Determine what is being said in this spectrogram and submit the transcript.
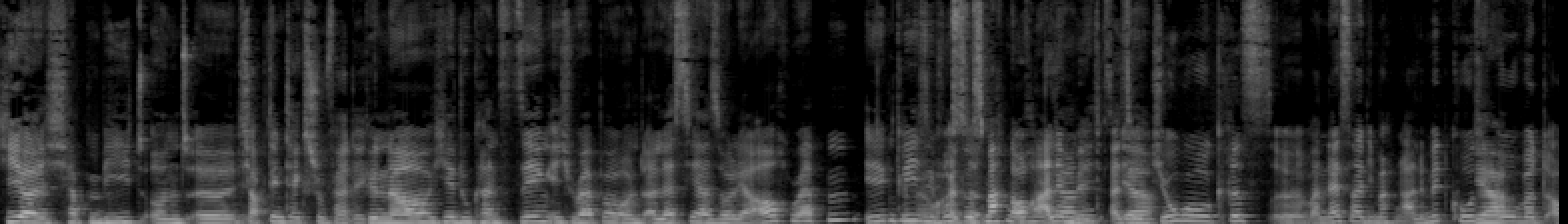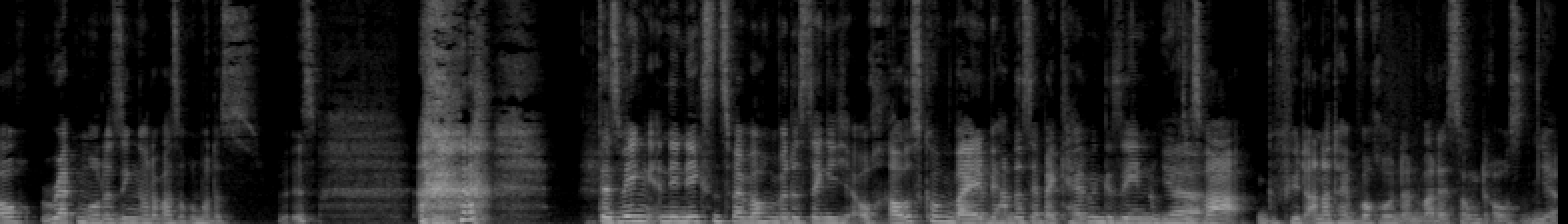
hier, ich habe ein Beat und äh, ich habe den Text schon fertig. Genau, hier du kannst singen, ich rappe und Alessia soll ja auch rappen irgendwie. Genau. Sie also es machen auch alle mit. Also ja. Diogo, Chris, äh, Vanessa, die machen alle mit. Cosimo ja. wird auch rappen oder singen oder was auch immer das ist. Deswegen in den nächsten zwei Wochen wird es, denke ich, auch rauskommen, weil wir haben das ja bei Calvin gesehen. Ja. Das war gefühlt anderthalb Wochen und dann war der Song draußen. Ja,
